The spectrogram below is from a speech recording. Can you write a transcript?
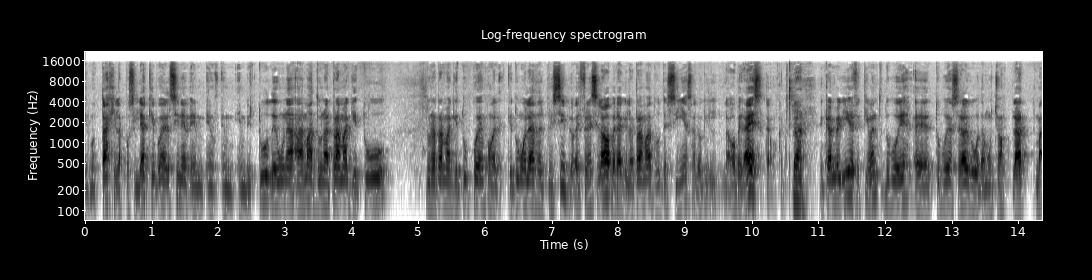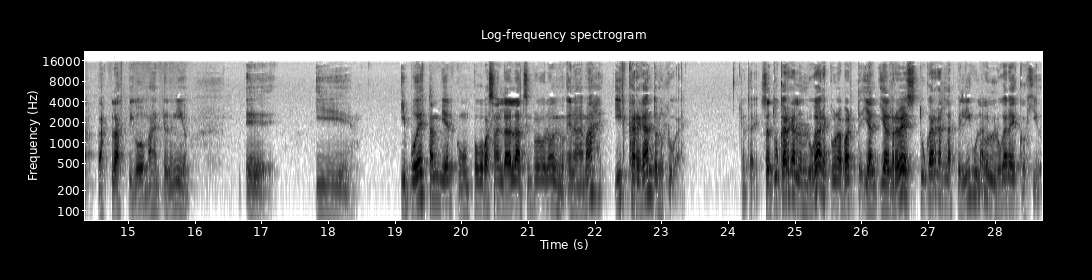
el montaje y las posibilidades que puede el cine en, en, en, virtud de una, además de una trama que tú de una trama que tú puedes que tú moleas desde el principio, a diferencia de la ópera, que la trama tú te ciñas a lo que la ópera es. claro. En cambio aquí, efectivamente, tú podías, eh, tú podías hacer algo mucho más, más, más, plástico, más entretenido. Eh, y, y puedes también, como un poco pasar en la Land, siempre lo mismo, en además ir cargando los lugares. O sea, tú cargas los lugares por una parte y al, y al revés, tú cargas las películas con los lugares escogidos.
